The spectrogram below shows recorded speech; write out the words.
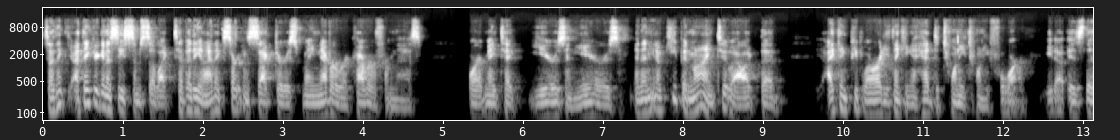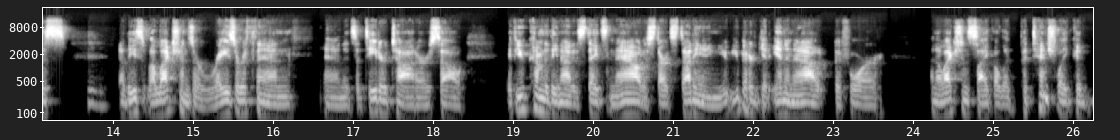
So I think I think you're going to see some selectivity, and I think certain sectors may never recover from this, or it may take years and years. And then you know, keep in mind too, Alec, that I think people are already thinking ahead to 2024. You know, is this Mm-hmm. You know, these elections are razor thin and it's a teeter totter. So if you come to the United States now to start studying, you, you better get in and out before an election cycle that potentially could,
